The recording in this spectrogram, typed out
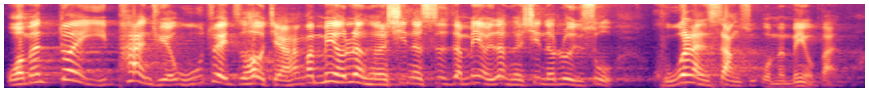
我们对于判决无罪之后，检察官没有任何新的事证，没有任何新的论述，胡乱上诉，我们没有办法。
